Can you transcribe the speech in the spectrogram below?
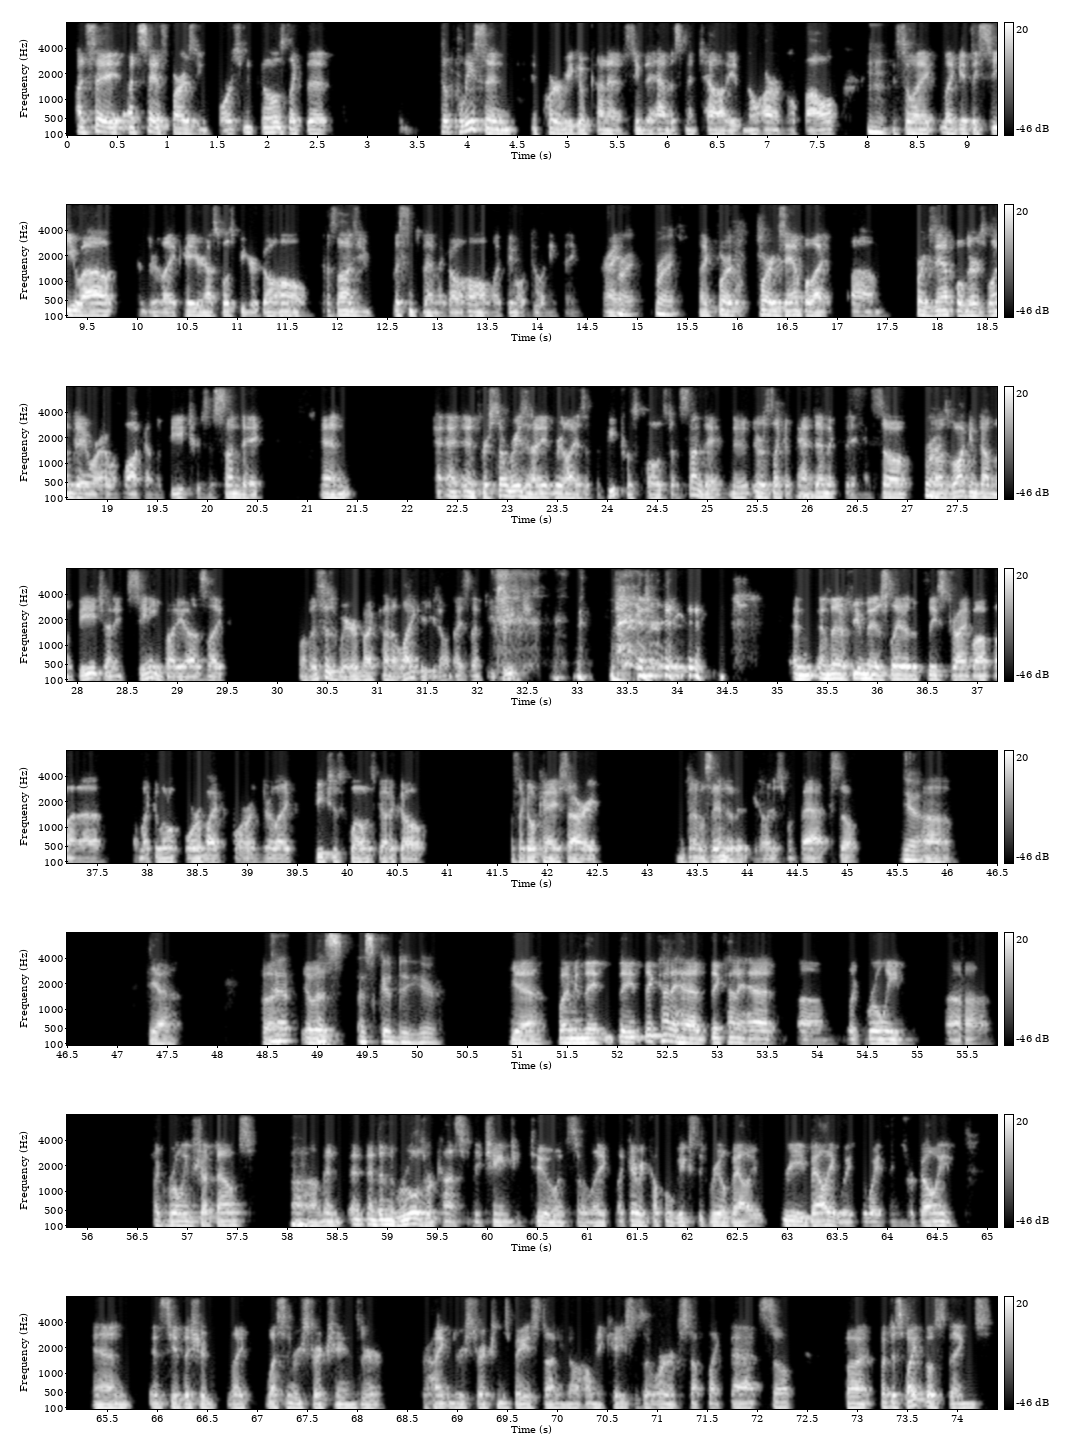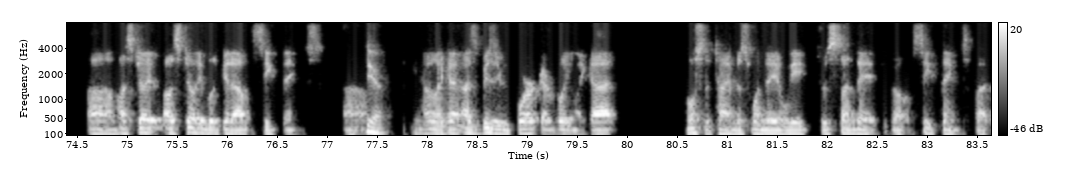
I'd say, I'd say as far as the enforcement goes, like the the police in, in Puerto Rico kind of seem to have this mentality of no harm, no foul. Mhm. And so like, like if they see you out and they're like, "Hey, you're not supposed to be here. Go home." As long as you listen to them and go home, like they won't do anything, right? right right like for for example i um for example there's one day where i would walk on the beach it was a sunday and and, and for some reason i didn't realize that the beach was closed on sunday there, there was like a pandemic thing and so when i was walking down the beach i didn't see anybody i was like well this is weird but i kind of like it you know nice empty beach. And and then a few minutes later the police drive up on a on like a little four by four and they're like beach is closed gotta go. I was like okay sorry. And that was the end of it you know i just went back so yeah. um, yeah, but Yeah, it was that's that's good to hear. Yeah. But I mean, they they they kind of had they kind of had um, like rolling uh, like rolling shutdowns. Um, and, and and then the rules were constantly changing too. And so like like every couple of weeks they'd reevaluate reevaluate the way things were going, and and see if they should like lessen restrictions or or heighten restrictions based on you know how many cases there were and stuff like that. So, but but despite those things, um, I was still I was still able to get out and see things. Um, Yeah. You know, like I, I was busy with work. I really only got most of the time just one day a week, just Sunday to go out and see things. But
